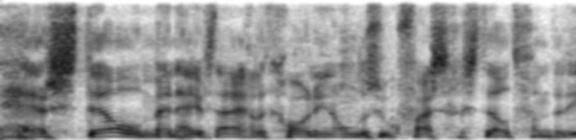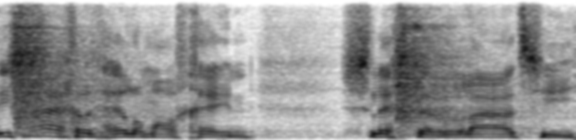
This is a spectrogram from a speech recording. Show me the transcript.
herstel. Men heeft eigenlijk gewoon in onderzoek vastgesteld van er is eigenlijk helemaal geen slechte relatie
